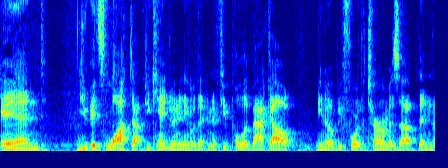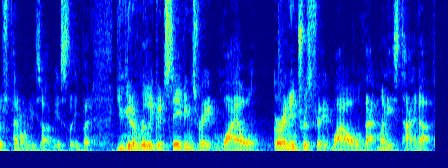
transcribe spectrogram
and you, it's locked up. You can't do anything with it. And if you pull it back out, you know, before the term is up, then there's penalties, obviously. But you get a really good savings rate while, or an interest rate while that money's tied up.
